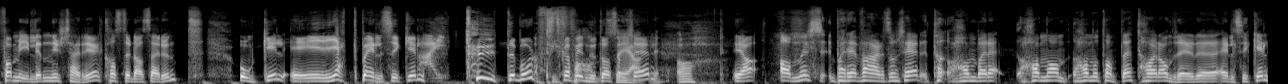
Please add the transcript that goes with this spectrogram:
Familien nysgjerrig kaster da seg rundt. Onkel rett på elsykkel. Tuter bort! Skal finne ut hva som skjer. Oh. Ja, Anders, bare hva er det som skjer? Ta, han, bare, han, og, han og tante tar andre elsykkel,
